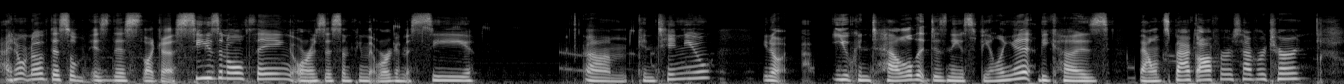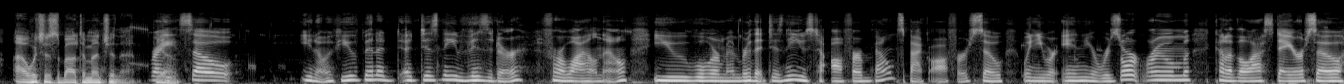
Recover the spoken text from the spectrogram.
I don't know if this will is this like a seasonal thing or is this something that we're going to see um, continue? You know, you can tell that Disney is feeling it because bounce back offers have returned. I was just about to mention that. Right. Yeah. So, you know, if you've been a, a Disney visitor for a while now, you will remember that Disney used to offer bounce back offers. So when you were in your resort room, kind of the last day or so,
